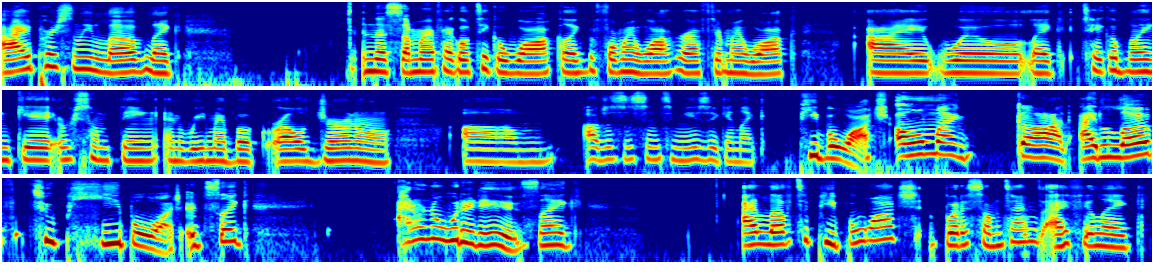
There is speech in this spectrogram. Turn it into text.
I personally love like in the summer if I go take a walk, like before my walk or after my walk, I will like take a blanket or something and read my book or I'll journal. Um I'll just listen to music and like people watch. Oh my god, I love to people watch. It's like I don't know what it is. Like I love to people watch, but sometimes I feel like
